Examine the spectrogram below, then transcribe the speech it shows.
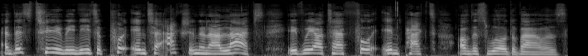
and this too we need to put into action in our lives if we are to have full impact of this world of ours.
